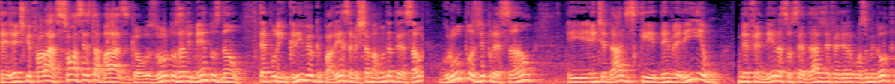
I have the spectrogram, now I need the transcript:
Tem gente que fala ah, só a cesta básica, os outros alimentos não. Até por incrível que pareça, me chama muita atenção, grupos de pressão e entidades que deveriam defender a sociedade, defender o consumidor,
